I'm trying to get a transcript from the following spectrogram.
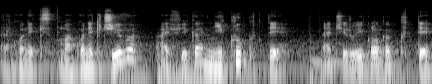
é, conex, uma conectiva, aí fica nikukute. Né? Tira o i e coloca kute.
